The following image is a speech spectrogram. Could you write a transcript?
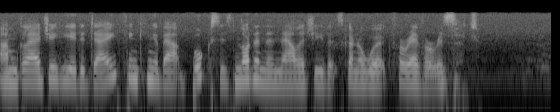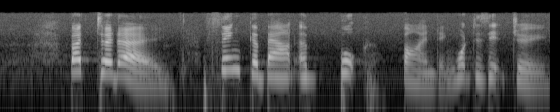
I'm glad you're here today. Thinking about books is not an analogy that's going to work forever, is it? but today, think about a book binding. What does it do?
